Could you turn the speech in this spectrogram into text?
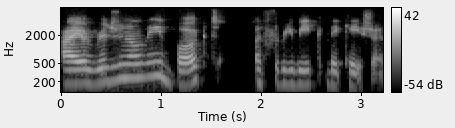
i originally booked a three week vacation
